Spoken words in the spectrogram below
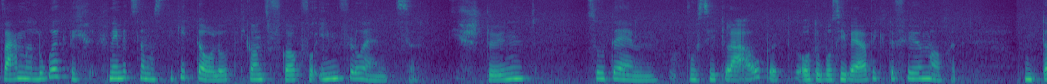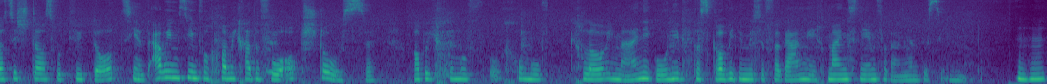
wenn man schaut, ich, ich nehme jetzt noch das Digitale, die ganze Frage von Influencer, die stehen zu dem, was sie glauben oder wo sie Werbung dafür machen. Und das ist das, was die Leute anziehen. Auch im Sinne von, ich kann mich auch davon abstoßen. Aber ich komme auf, ich komme auf klare Meinung, ohne das gerade wieder müssen vergängen Ich meine es nie im vergangenen Sinn. Mhm.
